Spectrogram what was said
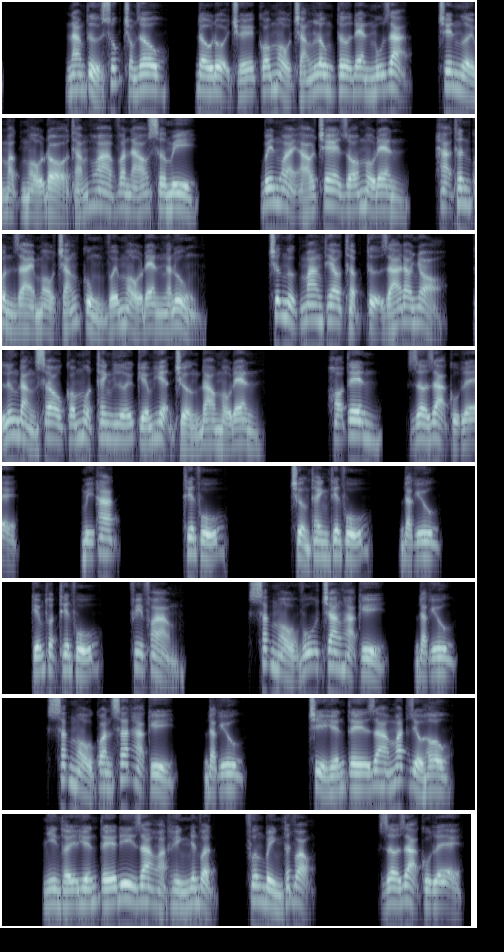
Nam tử xúc trong râu, đầu đội chế có màu trắng lông tơ đen mũ dạ, trên người mặc màu đỏ thắm hoa văn áo sơ mi. Bên ngoài áo che gió màu đen, hạ thân quần dài màu trắng cùng với màu đen ngắn đủng. Trước ngực mang theo thập tự giá đao nhỏ, lưng đằng sau có một thanh lưới kiếm hiện trường đao màu đen. Họ tên, dơ dạ cụ lệ. Mỹ hạt. Thiên phú. Trưởng thanh thiên phú, đặc ưu. Kiếm thuật thiên phú, phi phạm. Sắc màu vũ trang hạ kỳ, đặc ưu. Sắc màu quan sát hạ kỳ, đặc ưu. Chỉ hiến tế ra mắt diều hầu Nhìn thấy hiến tế đi ra hoạt hình nhân vật, Phương Bình thất vọng. Dơ dạ cụ lệ.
